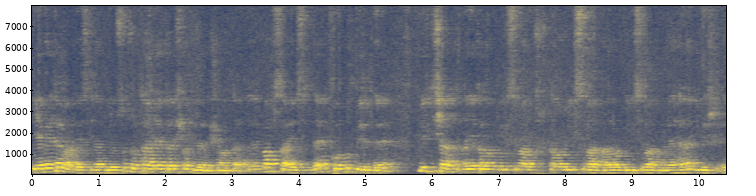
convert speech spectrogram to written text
GBT var eskiden biliyorsunuz, o tarihe karışmak üzere şu anda. E, MAPS sayesinde kolluk birimleri bir kişi hakkında yakalama bilgisi var mı, tutuklama bilgisi var mı, arama bilgisi var mı veya herhangi bir e,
